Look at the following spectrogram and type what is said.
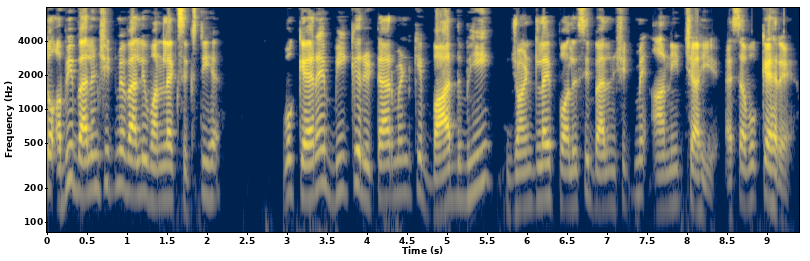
तो अभी बैलेंस शीट में वैल्यू वन लैख सिक्सटी है। वो कह रहे हैं बी के रिटायरमेंट के बाद भी joint life policy balance sheet में आनी चाहिए, ऐसा वो कह रहे हैं।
